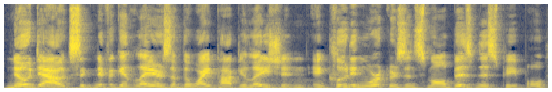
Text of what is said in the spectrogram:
No doubt, significant layers of the white population, including workers and small business people,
